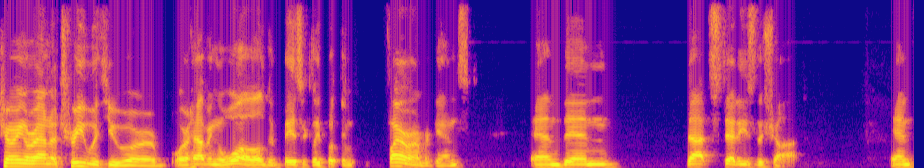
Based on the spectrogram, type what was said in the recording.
carrying around a tree with you or or having a wall to basically put the firearm against and then that steadies the shot. And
